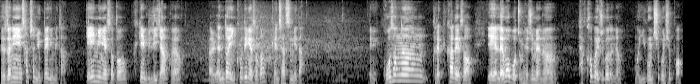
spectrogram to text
여전히 3600입니다. 게이밍에서도 크게 밀리지 않고요. 렌더 인코딩에서도 괜찮습니다. 예, 고성능 그래픽카드에서 얘 램오버 좀 해주면은 다 커버해주거든요. 뭐 2070 슈퍼,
